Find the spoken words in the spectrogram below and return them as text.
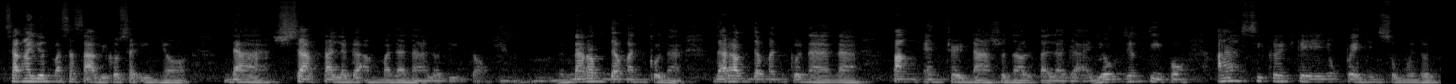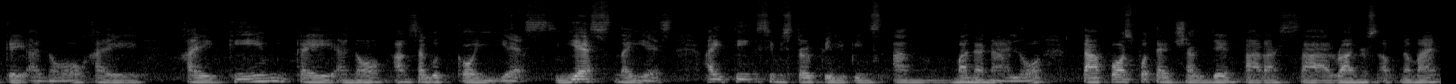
sa ngayon masasabi ko sa inyo na siya talaga ang mananalo dito. Mhm. Naramdaman ko na, naramdaman ko na na pang-international talaga. Yung yung tipong ah si Kurt kaya yung pwedeng sumunod kay ano, kay kay Kim, kay ano, ang sagot ko, yes. Yes na yes. I think si Mr. Philippines ang mananalo. Tapos, potential din para sa runners-up naman,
